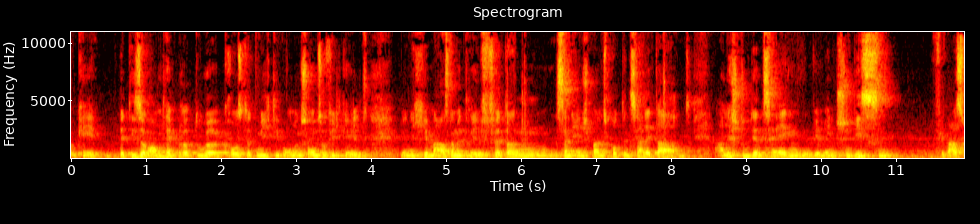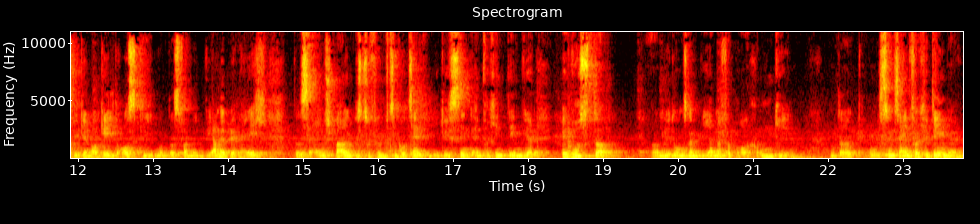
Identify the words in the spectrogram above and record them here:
okay, bei dieser Raumtemperatur kostet mich die Wohnung so und so viel Geld. Wenn ich hier Maßnahmen treffe, dann sind Einsparungspotenziale da. Und alle Studien zeigen, wenn wir Menschen wissen, für was wir genau Geld ausgeben und das vor allem im Wärmebereich, dass Einsparungen bis zu 15 Prozent möglich sind, einfach indem wir bewusster äh, mit unserem Wärmeverbrauch umgehen. Und da sind es einfache Dinge.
